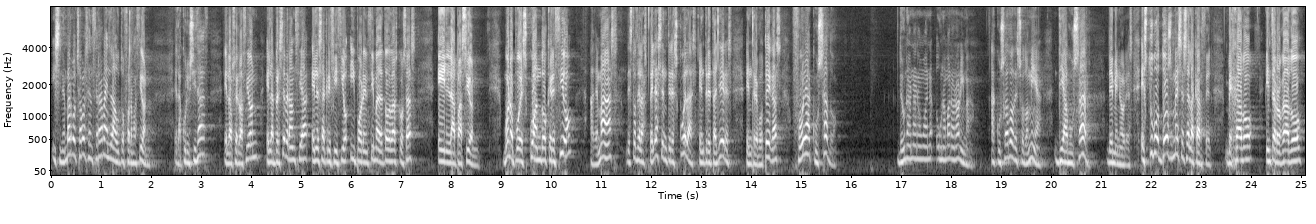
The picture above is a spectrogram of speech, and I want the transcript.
Y sin embargo, el chaval se encerraba en la autoformación. En la curiosidad, en la observación, en la perseverancia, en el sacrificio y por encima de todas las cosas, en la pasión. Bueno, pues cuando creció, además de esto de las peleas entre escuelas, entre talleres, entre botegas, fue acusado de una, una mano anónima, acusado de sodomía, de abusar de menores. Estuvo dos meses en la cárcel, vejado, interrogado,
